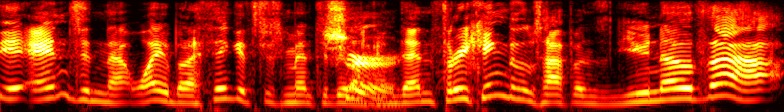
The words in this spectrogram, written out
it ends in that way, but I think it's just meant to be like, Sure. and then Three Kingdoms happens. You know that.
